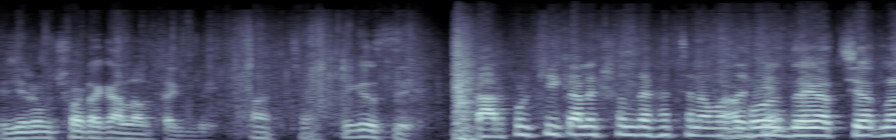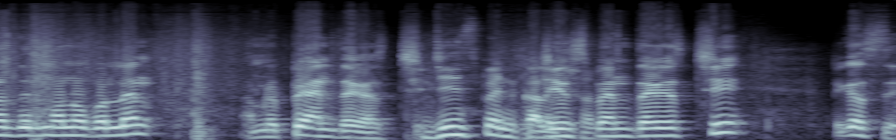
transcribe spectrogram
এই যেরকম ছটা কালার থাকবে। আচ্ছা। ঠিক আছে? তারপর কি কালেকশন দেখাচ্ছেন আমাদের তারপর দেখাচ্ছি আপনাদের মনে করলেন আমরা প্যান্ট দেখাচ্ছি। Jeans pant jeans collection pant দেখাচ্ছি। ঠিক আছে?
